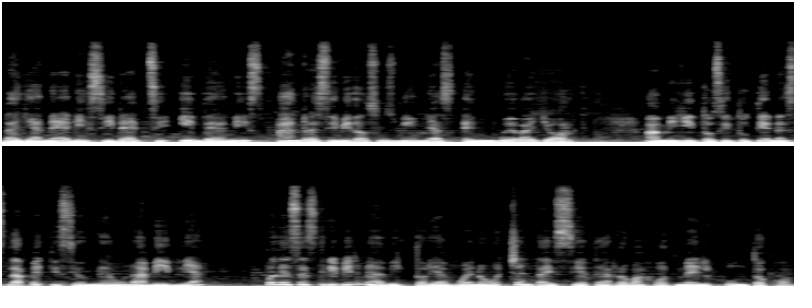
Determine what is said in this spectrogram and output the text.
Dayaneri, Siretsi y Denis han recibido sus Biblias en Nueva York. Amiguitos, si tú tienes la petición de una Biblia, puedes escribirme a victoriabueno87.hotmail.com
